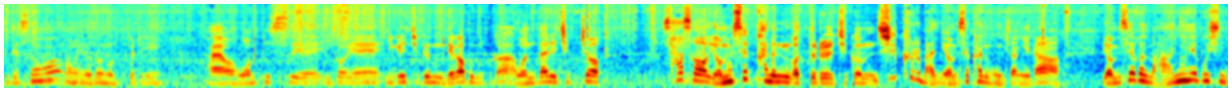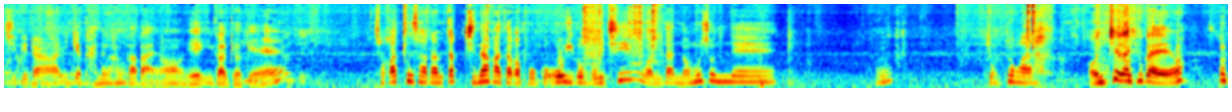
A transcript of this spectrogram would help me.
그래서, 어, 요런 옷들이, 봐요. 원피스에, 이거에, 이게 지금 내가 보니까 원단을 직접 사서 염색하는 것들을 지금 실크를 많이 염색하는 공장이라 염색을 많이 해보신 집이라 이게 가능한가 봐요. 예, 이 가격에. 저 같은 사람 딱 지나가다가 보고, 어, 이거 뭐지? 원단 너무 좋네. 응? 종평아, 언제가 휴가예요?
